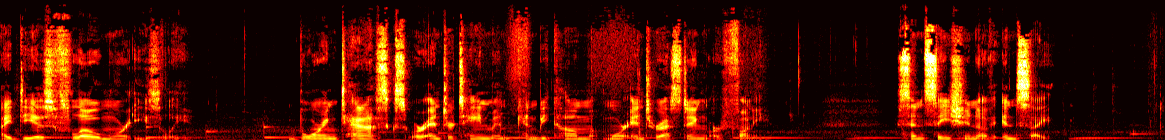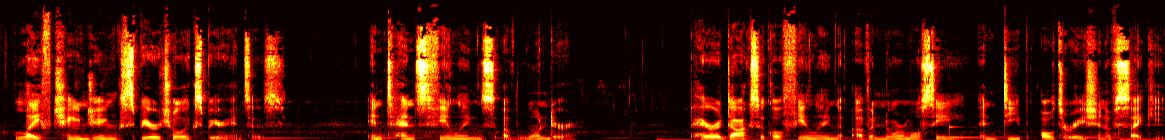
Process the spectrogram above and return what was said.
Ideas flow more easily boring tasks or entertainment can become more interesting or funny. Sensation of insight, life changing spiritual experiences, intense feelings of wonder, paradoxical feeling of a normalcy and deep alteration of psyche.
